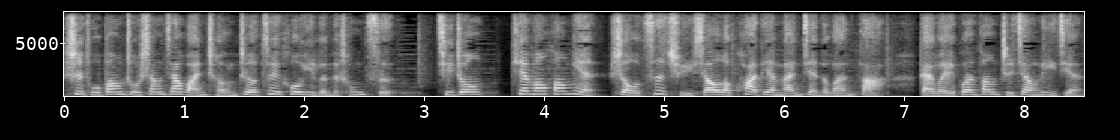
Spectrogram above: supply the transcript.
试图帮助商家完成这最后一轮的冲刺。其中，天猫方面首次取消了跨店满减的玩法，改为官方直降立减。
